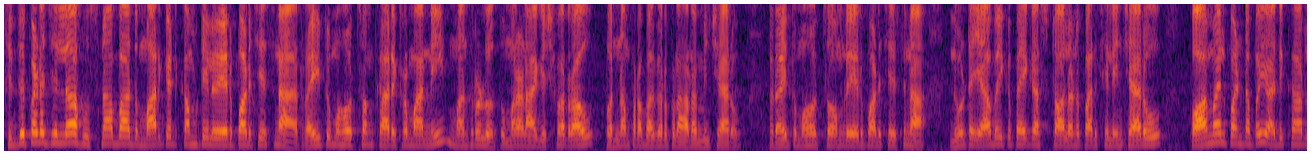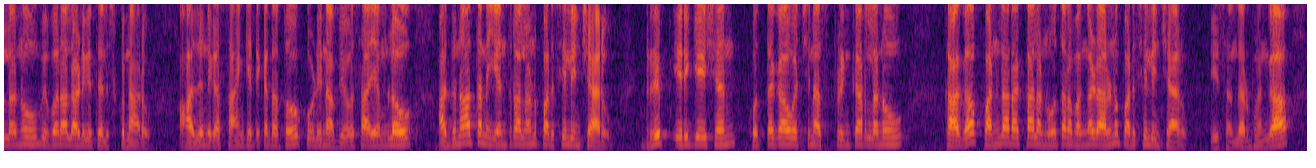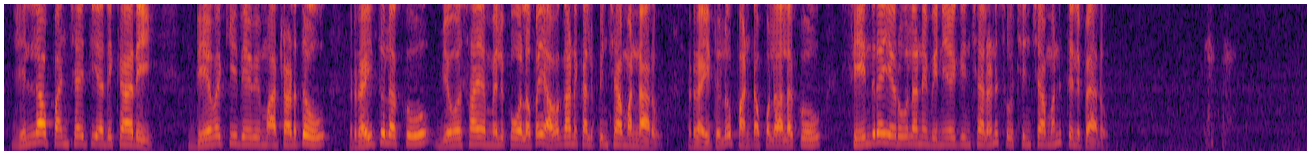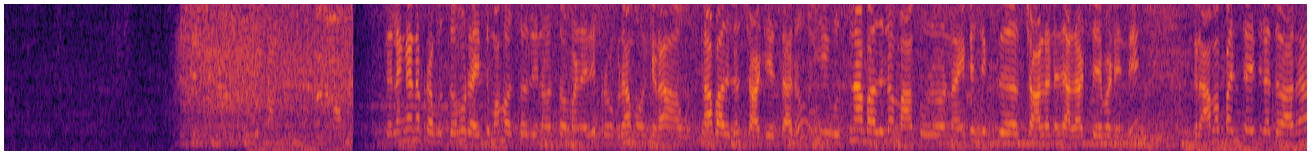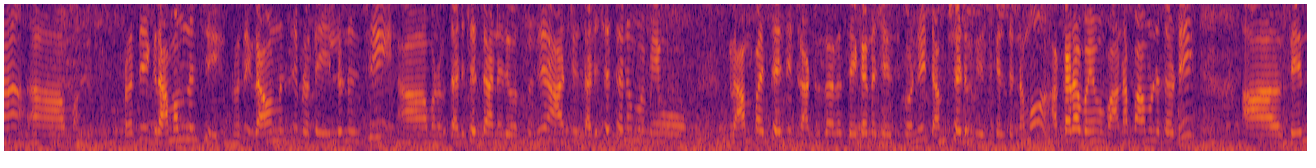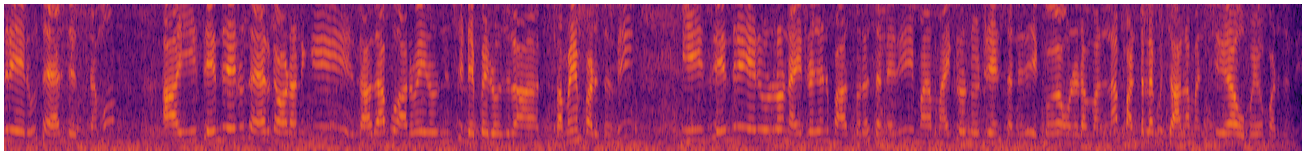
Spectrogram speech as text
సిద్దిపేట జిల్లా హుస్నాబాద్ మార్కెట్ కమిటీలో ఏర్పాటు చేసిన రైతు మహోత్సవం కార్యక్రమాన్ని మంత్రులు తుమ్మల నాగేశ్వరరావు పొన్నం ప్రభాకర్ ప్రారంభించారు. రైతు మహోత్సవంలో ఏర్పాటు చేసిన నూట యాభైకి పైగా స్టాళ్ళను పరిశీలించారు. పామాయిల్ పంటపై అధికారులను వివరాలు అడిగి తెలుసుకున్నారు. ఆధునిక సాంకేతికతతో కూడిన వ్యవసాయంలో అధునాతన యంత్రాలను పరిశీలించారు. డ్రిప్ ఇరిగేషన్ కొత్తగా వచ్చిన స్ప్రింక్లర్లను కాగా పండ్ల రకాల నూతన వంగడాలను పరిశీలించారు. ఈ సందర్భంగా జిల్లా పంచాయతీ అధికారి దేవకీదేవి మాట్లాడుతూ రైతులకు వ్యవసాయ మెలకువలపై అవగాహన కల్పించామన్నారు. రైతులు పంట పొలాలకు సేంద్రియ ఎరువులను వినియోగించాలని సూచించామని తెలిపారు. తెలంగాణ ప్రభుత్వం రైతు మహోత్సవ దినోత్సవం అనేది ప్రోగ్రామ్ ఇక్కడ ఉస్నాబాద్లో స్టార్ట్ చేశారు. ఈ ఉస్నాబాద్లో మాకు నైంటీ సిక్స్ స్టాల్ అనేది అలాట్ చేయబడింది. గ్రామ పంచాయతీల ద్వారా ప్రతి గ్రామం నుంచి ప్రతి గ్రామం నుంచి ప్రతి ఇల్లు నుంచి మనకు తడి చెత్త అనేది వస్తుంది. ఆ తడి చెత్తను మేము గ్రామ పంచాయతీ ట్రాక్టర్ ద్వారా సేకరణ చేసుకొని డంప్ షెడ్కి తీసుకెళ్తున్నాము. అక్కడ మేము వానపాములతోటి ఆ, సేంద్రియ ఎరువు తయారు చేస్తున్నాము. ఈ సేంద్రియ ఎరువు తయారు కావడానికి దాదాపు అరవై రోజుల నుంచి డెబ్బై రోజుల సమయం పడుతుంది. ఈ సేంద్రియ ఎరువుల్లో నైట్రోజన్ ఫాస్ఫరస్ అనేది మన మైక్రో న్యూట్రియంట్స్ అనేది ఎక్కువగా ఉండడం వలన పంటలకు చాలా మంచిగా ఉపయోగపడుతుంది.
